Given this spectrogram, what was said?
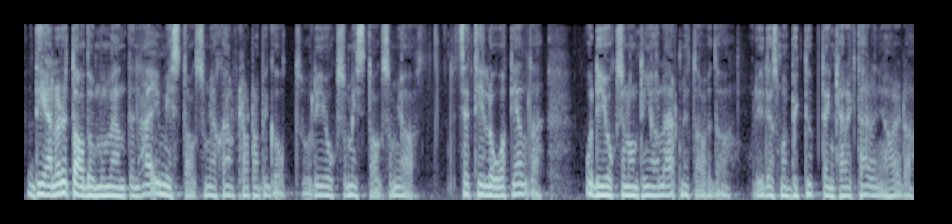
delar av de momenten är ju misstag som jag självklart har begått och det är också misstag som jag sett till att åtgärda. Och det är också någonting jag har lärt mig av idag. Och det är det som har byggt upp den karaktären jag har idag.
